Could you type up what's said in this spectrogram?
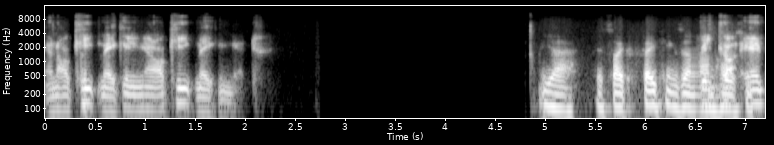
And I'll keep making and I'll keep making it. Yeah, it's like faking's an Because, and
